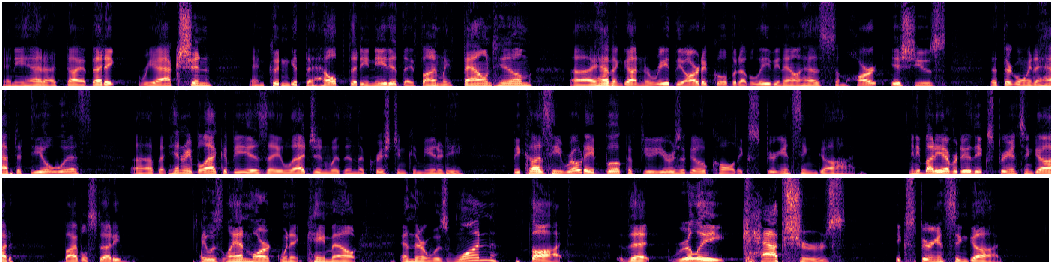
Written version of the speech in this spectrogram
and he had a diabetic reaction and couldn't get the help that he needed. They finally found him. Uh, I haven't gotten to read the article, but I believe he now has some heart issues that they're going to have to deal with. Uh, but Henry Blackaby is a legend within the Christian community because he wrote a book a few years ago called Experiencing God. Anybody ever do the Experiencing God Bible study? It was landmark when it came out, and there was one thought that really captures experiencing God.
